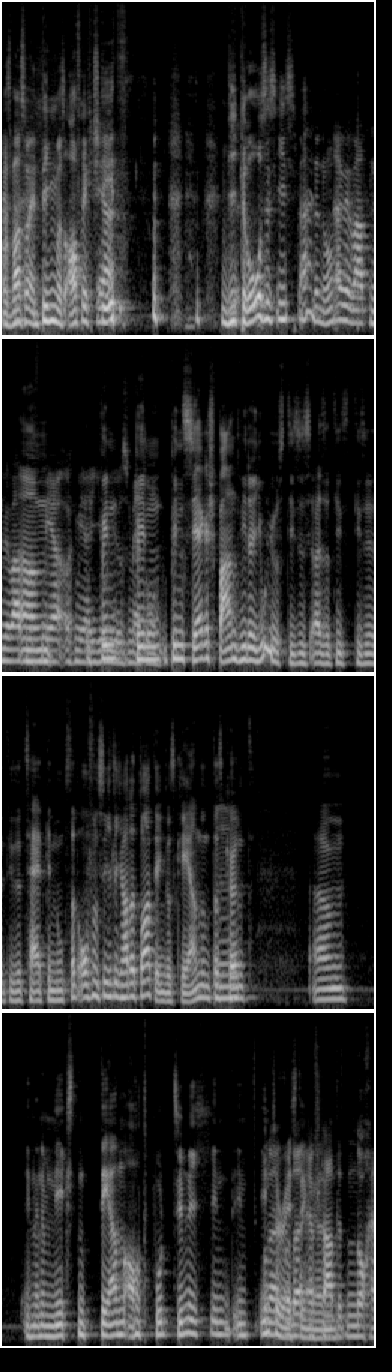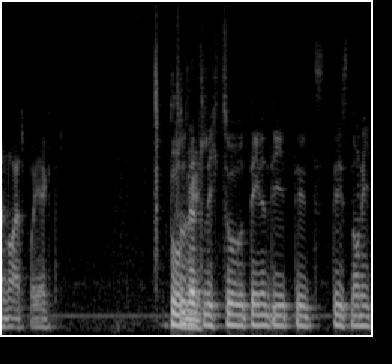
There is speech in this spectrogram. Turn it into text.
es war so ein Ding, was aufrecht Ja. steht. Wie groß es ist, I don't know. Ja, wir warten, wir warten auf Ähm, mehr, auf mehr bin, Julius Metal. bin, bin sehr gespannt, wie der Julius dieses, also dies, diese, diese Zeit genutzt hat. Offensichtlich hat er dort irgendwas gelernt und Mhm. das könnte ähm, in einem nächsten Term-Output ziemlich in, in, oder, interesting oder er werden. startet noch ein neues Projekt. Zusätzlich zu denen, die, die, die, noch nicht,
